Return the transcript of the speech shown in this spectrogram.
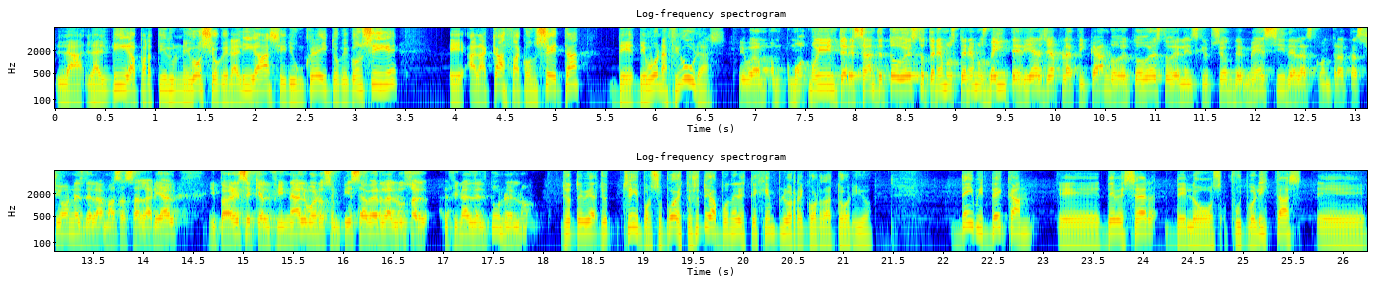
la, liga a partir de un negocio que la liga hace y de un crédito que consigue, eh, a la caza con Z de, buenas figuras. muy interesante todo esto. Tenemos, tenemos 20 días ya platicando de todo esto, de la inscripción de Messi, de las contrataciones, de la masa salarial, y parece que al final, bueno, se empieza a ver la luz al, final del túnel, ¿no? Yo te voy a, sí, por supuesto. Yo te voy a poner este ejemplo recordatorio. David Beckham eh, debe ser de los futbolistas eh,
